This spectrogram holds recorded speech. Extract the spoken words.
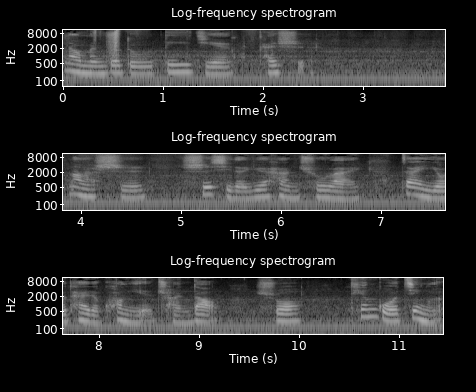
那我们就读第一节开始。那时，施洗的约翰出来，在犹太的旷野传道，说：“天国近了，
